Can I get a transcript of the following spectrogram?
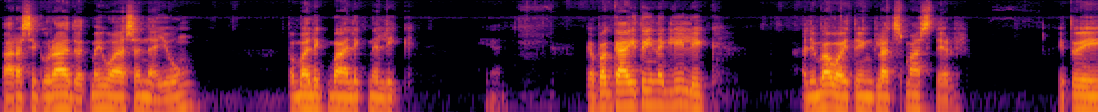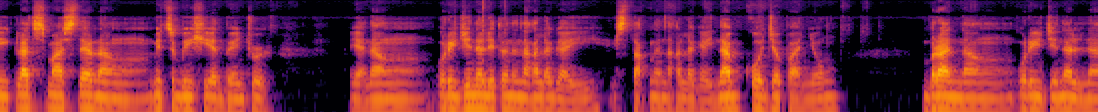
Para sigurado at may wasan na yung pabalik-balik na leak. Yan. Kapag ka ito'y naglilik, halimbawa ito yung clutch master, ito ay clutch master ng Mitsubishi Adventure. Ayan, ang original ito na nakalagay, stock na nakalagay, Nabco Japan yung brand ng original na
